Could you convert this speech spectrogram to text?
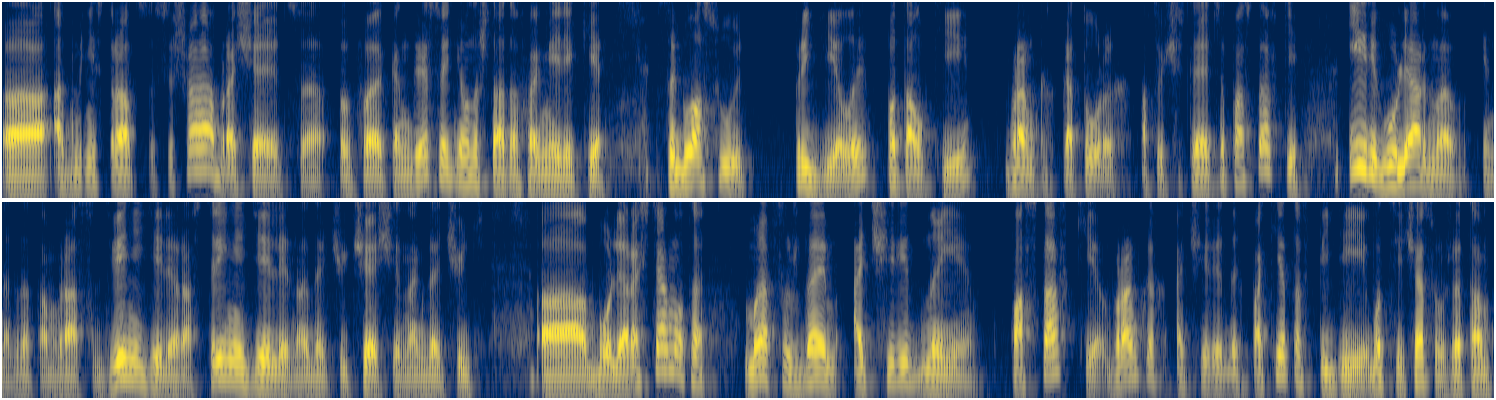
э, администрация США обращается в Конгресс Соединенных Штатов Америки, согласует пределы, потолки, в рамках которых осуществляются поставки, и регулярно, иногда там раз в две недели, раз в три недели, иногда чуть чаще, иногда чуть э, более растянуто, мы обсуждаем очередные поставки в рамках очередных пакетов PDA. Вот сейчас уже там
